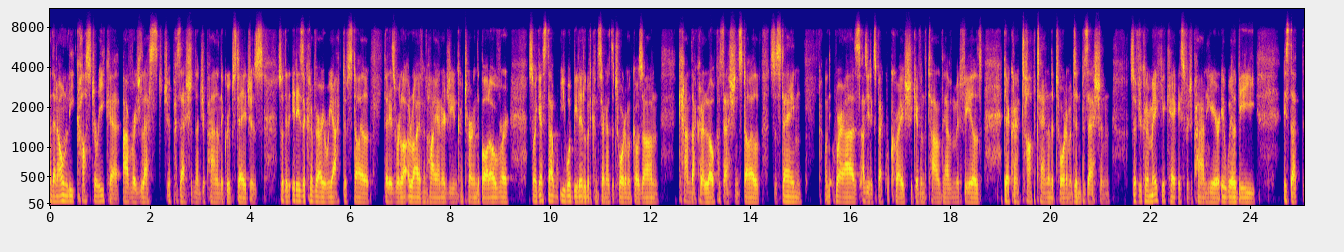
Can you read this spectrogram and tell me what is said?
and then only Costa Rica averaged less possession than Japan in the group stages. So that it is a kind of very reactive style that is reliant on high energy and turning the ball over. So I guess that you would be a little bit concerned as the tournament goes on. Can that kind of low possession style sustain? Whereas, as you'd expect with Croatia, given the talent they have in midfield, they're kind of top 10 in the tournament in possession. So if you're going to make a case for Japan here, it will be is that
